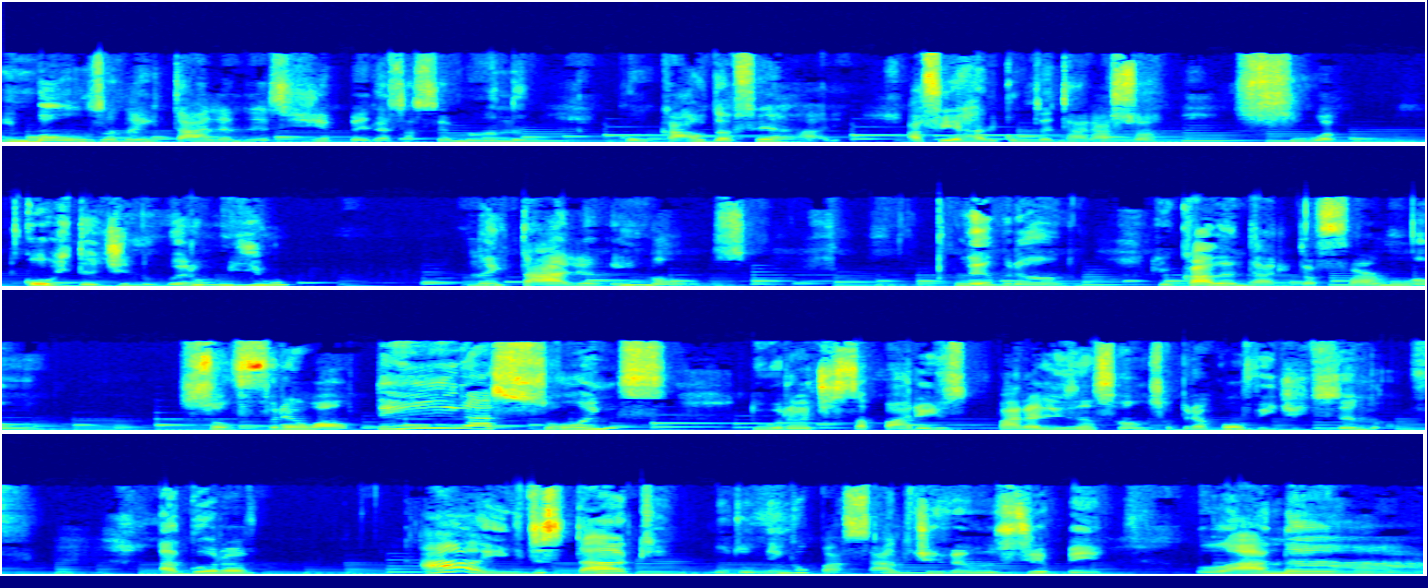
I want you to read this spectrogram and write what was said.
em Monza, na Itália, nesse GP dessa semana, com o carro da Ferrari. A Ferrari completará sua, sua corrida de número 1000 na Itália, em Monza. Lembrando que o calendário da Fórmula 1 sofreu alterações durante essa paralisação sobre a Covid-19. Agora, ah, e o destaque: no domingo passado tivemos o GP lá na,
